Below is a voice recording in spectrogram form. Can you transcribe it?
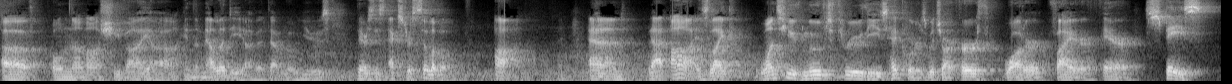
of Om Namah Shivaya, in the melody of it that we'll use, there's this extra syllable, Ah. And that ah is like once you've moved through these headquarters, which are earth, water, fire, air, space,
